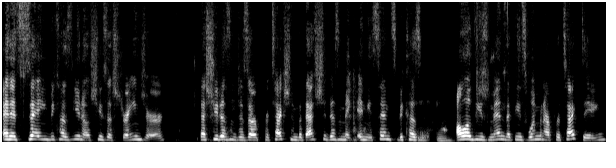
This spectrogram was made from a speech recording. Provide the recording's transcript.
And it's saying because you know she's a stranger that she doesn't deserve protection, but that shit doesn't make any sense because Mm-mm. all of these men that these women are protecting,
